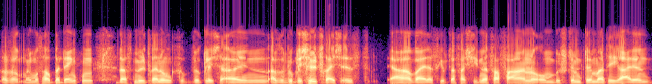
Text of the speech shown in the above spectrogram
Also man muss auch bedenken, dass Mülltrennung wirklich ein, also wirklich hilfreich ist. Ja, weil es gibt da verschiedene Verfahren, um bestimmte Materialien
